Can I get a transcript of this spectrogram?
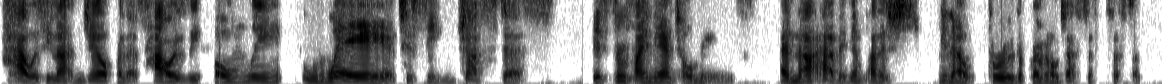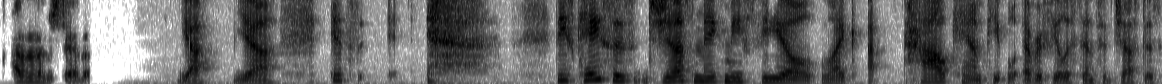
How is he not in jail for this? How is the only way to seek justice is through financial means and not having him punished, you know, through the criminal justice system? I don't understand it. Yeah, yeah. It's these cases just make me feel like uh, how can people ever feel a sense of justice?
